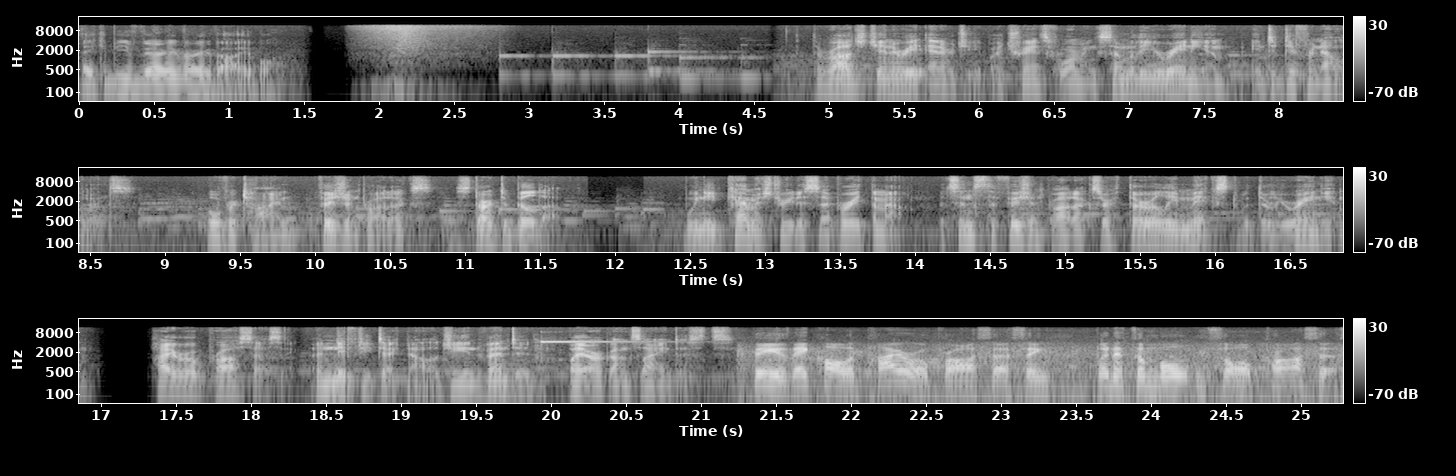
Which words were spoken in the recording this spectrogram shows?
they could be very, very valuable. The rods generate energy by transforming some of the uranium into different elements. Over time, fission products start to build up. We need chemistry to separate them out. But since the fission products are thoroughly mixed with the uranium, pyroprocessing, a nifty technology invented by Argonne scientists. The thing is, they call it pyroprocessing, but it's a molten salt process.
